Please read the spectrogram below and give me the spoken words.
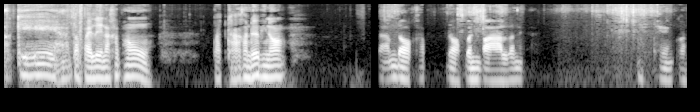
โอเคต่อไปเลยนะครับเฮาตัดขากันเด้อพี่น้องสามดอกครับ ดอกบานๆแล้วเนี่ยแทงก่อน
